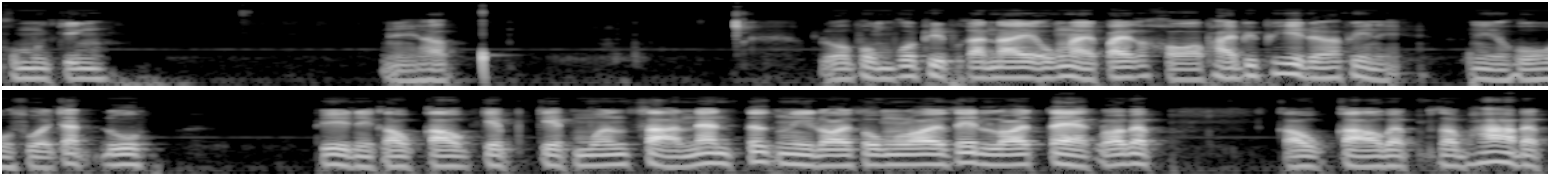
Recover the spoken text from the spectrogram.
คมจริงนี่ครับ หรือว่าผมพูดผิดประการใดองค์ไหนไปก็ขออภัยพี่ๆด้วยครับพี่นี่นี่โหสวยจัดดู พี่นี่เก่าๆเก็บเก็บมวลสารแน่นตึกนี่รอยทรงรอยเส้นรอยแตกรอยแบบเก่าๆแบบสภาพแบบ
